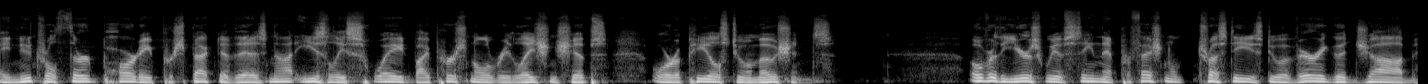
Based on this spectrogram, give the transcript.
a neutral third party perspective that is not easily swayed by personal relationships or appeals to emotions. Over the years, we have seen that professional trustees do a very good job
